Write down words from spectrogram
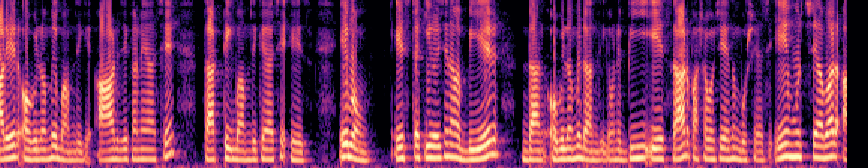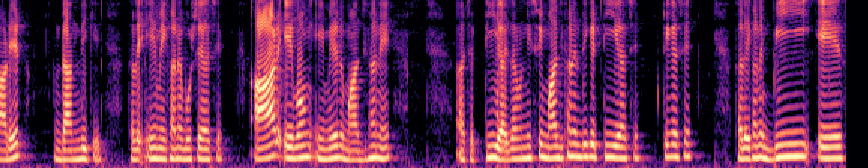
আর এর অবিলম্বে বাম দিকে। আর যেখানে আছে, তার ঠিক বাম দিকে আছে এস এবং এসটা কি হয়েছে না বি এর ডান, অবিলম্বে ডান দিকে মানে বি এস আর পাশাপাশি একদম বসে আছে। এম হচ্ছে আবার আর এর ডান দিকে। তাহলে এম এখানে বসে আছে। আর এবং এম এর মাঝখানে আচ্ছা টি আছে, তার মানে নিশ্চয়ই মাঝখানের দিকে টি আছে, ঠিক আছে? তাহলে এখানে B S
